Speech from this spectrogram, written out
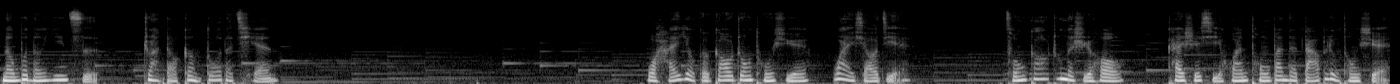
能不能因此赚到更多的钱。我还有个高中同学 Y 小姐，从高中的时候开始喜欢同班的 W 同学，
